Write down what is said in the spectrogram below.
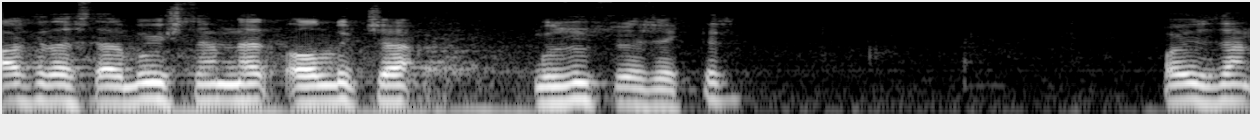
Arkadaşlar bu işlemler oldukça uzun sürecektir. O yüzden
